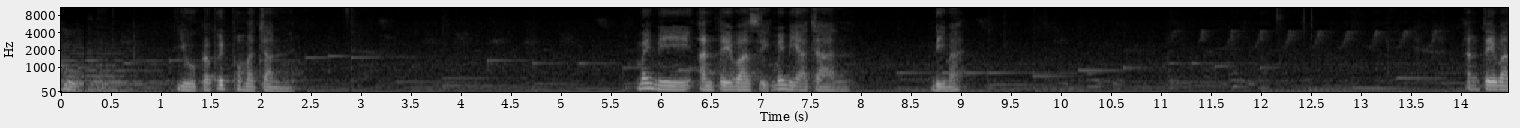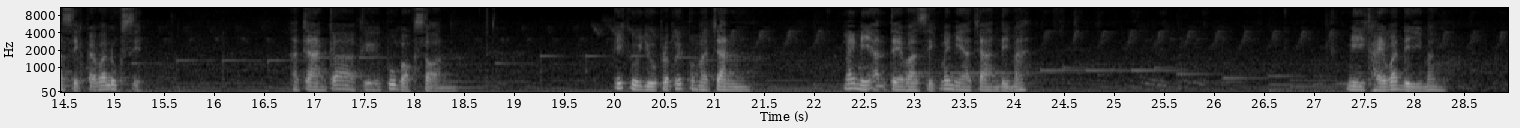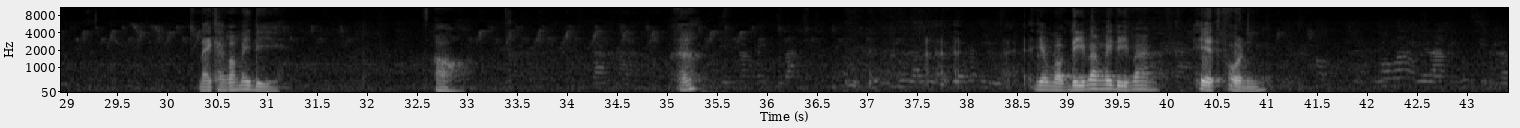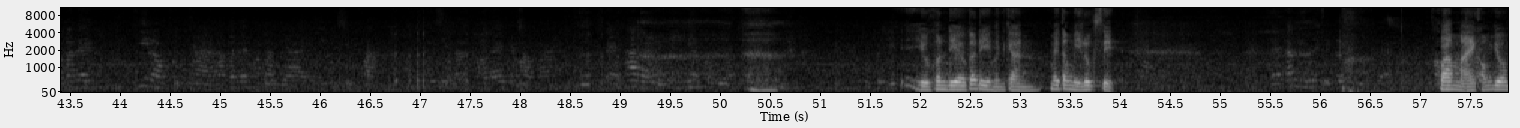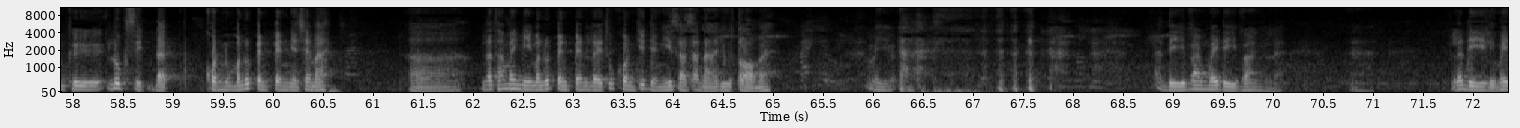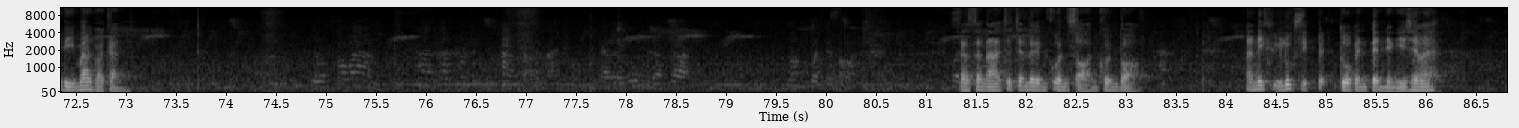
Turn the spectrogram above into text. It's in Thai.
ขุอยู่ประพฤติพรหมจรรย์ ไม่มีอันเตวาสิกไม่มีอาจารย์ ดีไหมอันเตวาสิกแปลว่าลูกศิษย์ อาจารย์ก็คือผู้บอกสอนพิกูอยู่ประพฤติพรหมจรรย์ไม่มีอันเตวาสิกไม่มีอาจารย์ดีไหมมีใครว่าดีมั่ง ไหนใครว่าไม่ดีอ๋อฮะยังบอกดีบ้างไม่ดีบ้าง เหตุผลอยู่คนเดียวก็ดีเหมือนกัน ไม่ต้องมีลูกศิษย์ความหมายของโยมคือลูกศิษย์แบบ คนมนุษย์เป็นๆเนี่ยใช่ไหมอ่าแล้วถ้าไม่มีมนุษย์เป็นๆเลย ทุกคนคิดอย่างนี้ศาสนาอยู่ต่อไหมไม่อยู่ไม่อยู่ดีบ้างไม่ดีบ้างแหละแล้วดีหรือไม่ดีมากกว่ากันศาสนาจะเจะสอนศาสนาจะเจริญควรสอนควรบอก อันนี้คือลูกศิษย์ตัวเป็นๆอย่างนี้ใช่ไหม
